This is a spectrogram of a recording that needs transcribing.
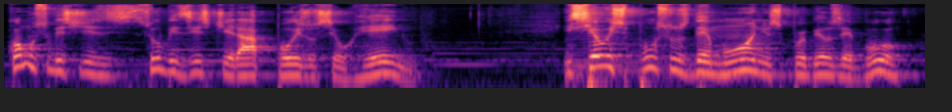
Como subsistirá, pois, o seu reino? E se eu expulso os demônios por Beuzebu,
